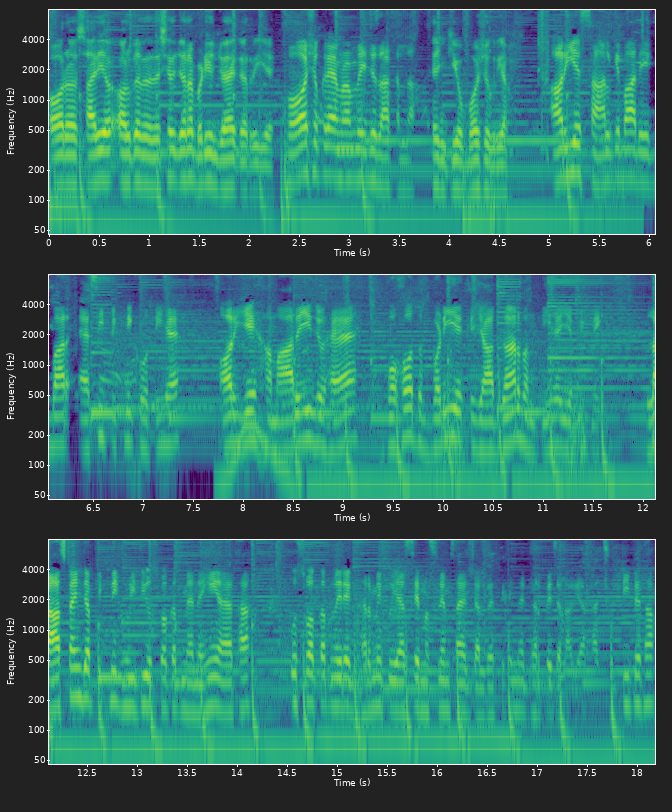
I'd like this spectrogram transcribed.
और सारी ऑर्गेनाइजेशन जो है ना बड़ी इंजॉय कर रही है। बहुत शुक्रिया इमरान भाई जजाकल्ला थैंक यू बहुत शुक्रिया। और ये साल के बाद एक बार ऐसी पिकनिक होती है और ये हमारी जो है, बहुत बड़ी एक यादगार बनती है ये पिकनिक लास्ट टाइम जब पिकनिक हुई थी, उस वक्त मैं नहीं आया था। उस वक्त मेरे घर में कोई ऐसे मसले मसाइल चल रहे थे कि मैं घर पे चला गया था, छुट्टी पे था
